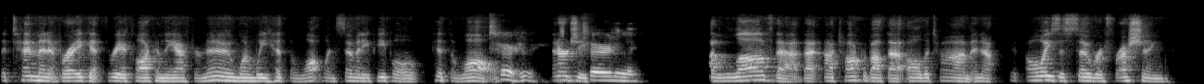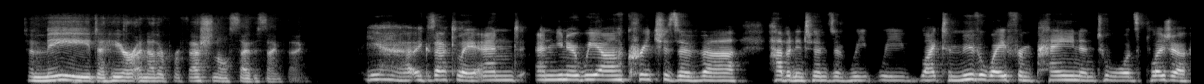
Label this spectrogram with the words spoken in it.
the 10 minute break at three o'clock in the afternoon when we hit the wall, when so many people hit the wall. Totally. Energy. Totally. I love that. That I talk about that all the time. And it always is so refreshing to me to hear another professional say the same thing. Yeah, exactly. And and you know, we are creatures of uh, habit in terms of we we like to move away from pain and towards pleasure.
